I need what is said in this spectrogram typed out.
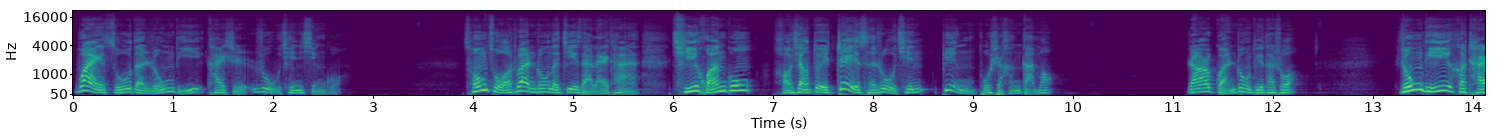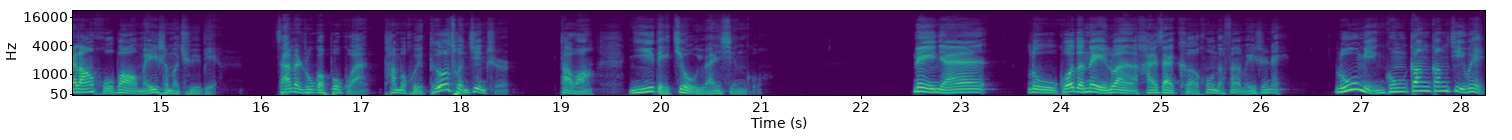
外族的戎狄开始入侵邢国。从《左传》中的记载来看，齐桓公好像对这次入侵并不是很感冒。然而，管仲对他说。戎狄和豺狼虎豹没什么区别，咱们如果不管，他们会得寸进尺。大王，你得救援邢国。那一年，鲁国的内乱还在可控的范围之内，鲁闵公刚刚继位，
